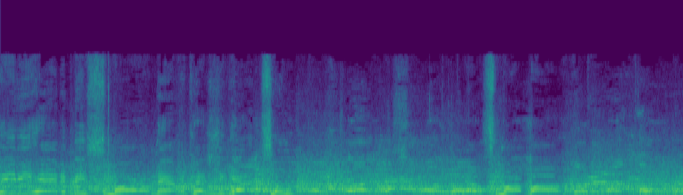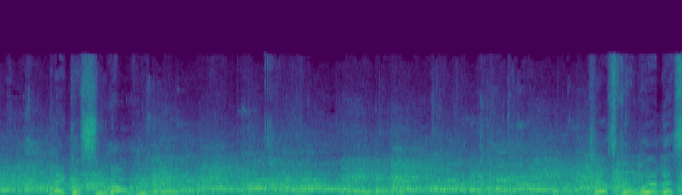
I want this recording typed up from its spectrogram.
ZD had to be smart on that one because he got two. That's right. That's smart ball. That was smart ball. 31 31. Make him shoot over you. Justin Willis.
